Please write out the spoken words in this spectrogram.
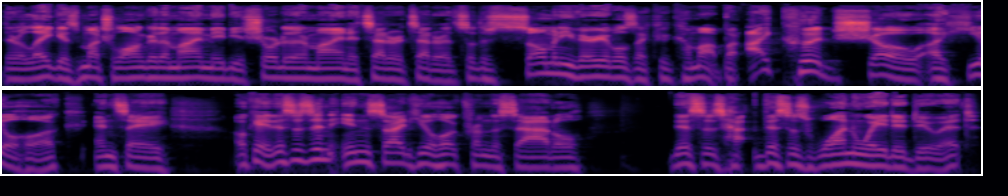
their leg is much longer than mine, maybe it's shorter than mine, et cetera, et cetera. So there's so many variables that could come up. But I could show a heel hook and say, okay, this is an inside heel hook from the saddle. This is this is one way to do it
